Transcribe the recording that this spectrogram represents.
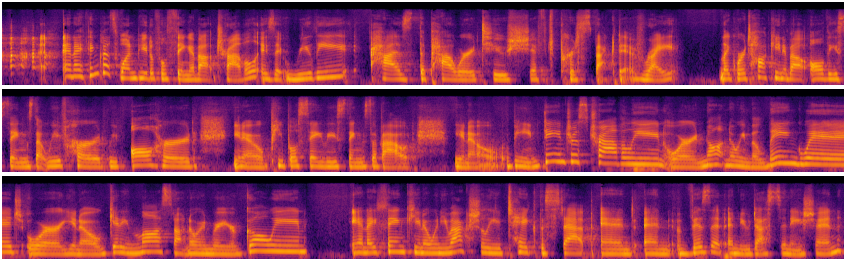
and I think that's one beautiful thing about travel is it really has the power to shift perspective, right? Like we're talking about all these things that we've heard, we've all heard, you know, people say these things about, you know, being dangerous traveling or not knowing the language or, you know, getting lost, not knowing where you're going. And I think, you know, when you actually take the step and and visit a new destination,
